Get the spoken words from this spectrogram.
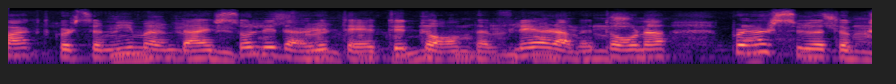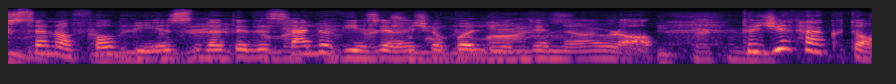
fakt kërcënime ndaj solidaritetit tonë dhe vlerave tona për arsye të ksenofobisë dhe të disa lëvizjeve që po lindin në Europë. Të gjitha këto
